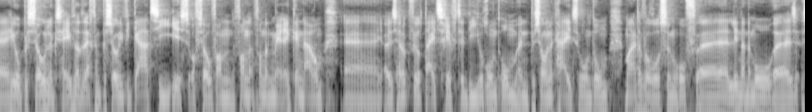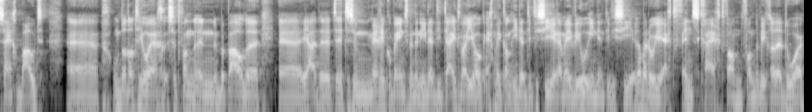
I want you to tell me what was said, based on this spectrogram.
heel persoonlijks heeft. Dat het echt een personificatie is of zo van, van, van het merk. En daarom uh, er zijn ook veel tijdschriften die rondom een persoonlijkheid, rondom Maarten van Rossum of uh, Linda de Mol zijn gebouwd. omdat dat heel erg soort van een bepaalde. ja, het, het is een merk opeens met een identiteit waar je ook echt mee kan identificeren en mee wil identificeren. Waardoor je echt fans krijgt van, van de wereld erdoor.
